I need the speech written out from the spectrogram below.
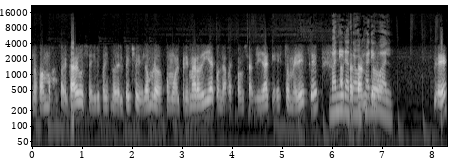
nos vamos a hacer cargo y seguir poniendo del pecho y del hombro como el primer día con la responsabilidad que esto merece. Van a ir a trabajar igual. ¿Eh?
